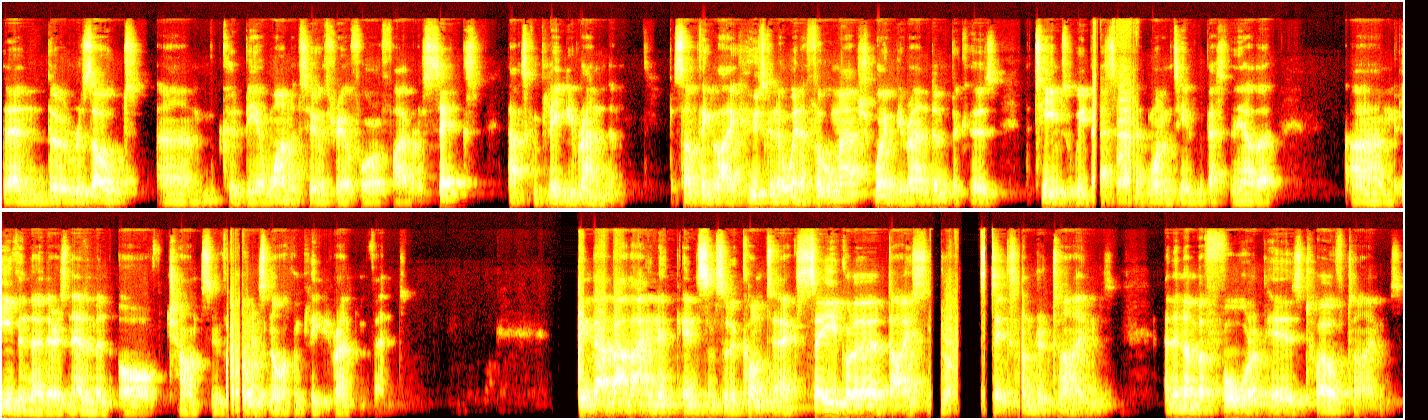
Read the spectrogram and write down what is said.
then the result um, could be a one, or two, or three, or four, or five, or a six. That's completely random something like who's going to win a football match won't be random because the teams will be better. One of the teams will be better than the other. Um, even though there is an element of chance involved, it's not a completely random event. Think that about that in, a, in some sort of context. Say you've got a dice and you roll 600 times, and the number four appears 12 times.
